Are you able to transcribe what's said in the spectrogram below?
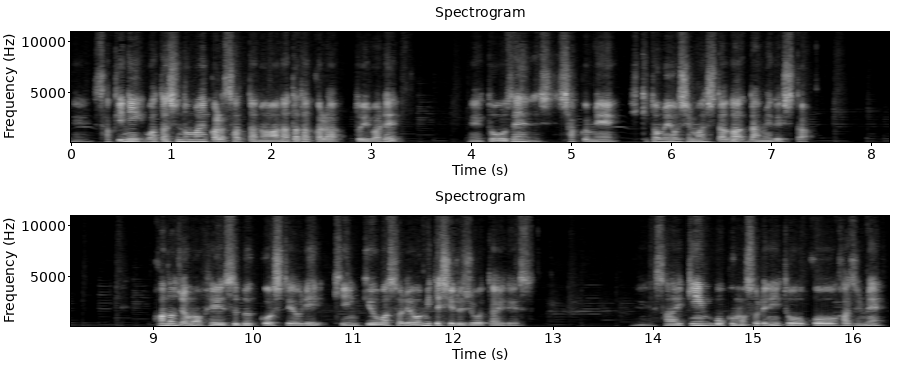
え先に私の前から去ったのはあなただからと言われ、え当然、釈明、引き止めをしましたがダメでした。彼女も Facebook をしており、近況はそれを見て知る状態です。最近僕もそれに投稿を始め、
